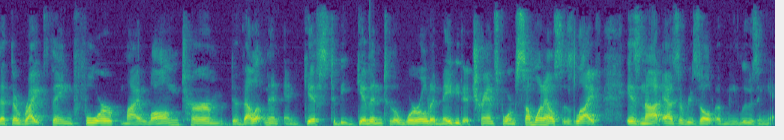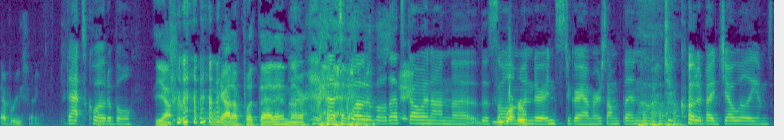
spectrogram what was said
that the right thing for my long term development and gifts to be given to the world and maybe to transform someone else's life is not as a result of me losing everything. That's quotable. Yep, we gotta put that in there. That's quotable. That's going on the the Soul and Wonder Instagram or something. quoted by Joe Williams.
